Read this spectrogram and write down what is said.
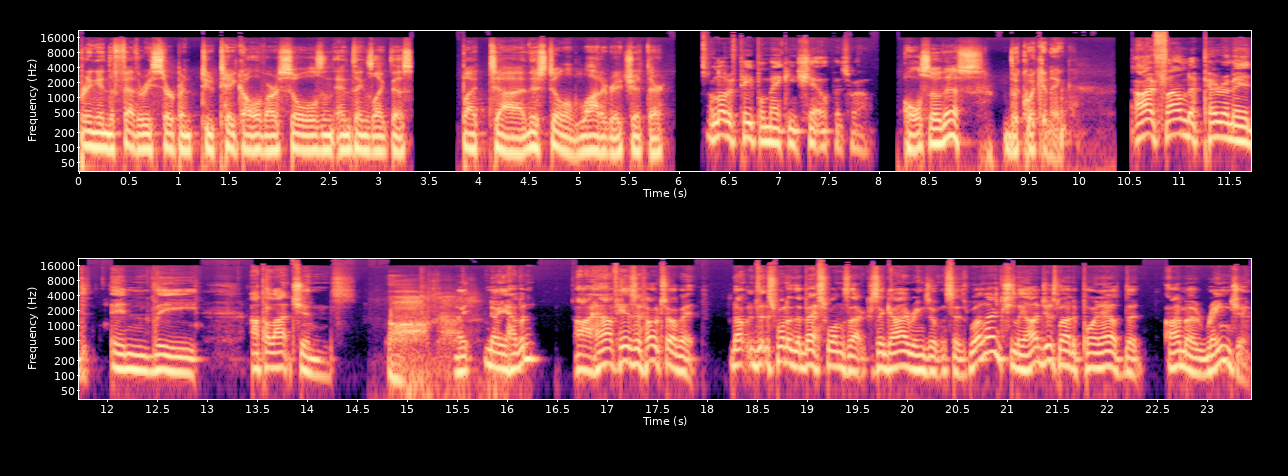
bring in the feathery serpent to take all of our souls and, and things like this. But uh, there's still a lot of great shit there. A lot of people making shit up as well. Also, this The Quickening. I found a pyramid in the Appalachians. Oh, God. No, you haven't? I have. Here's a photo of it. That, that's one of the best ones, that, because a guy rings up and says, Well, actually, I'd just like to point out that I'm a ranger,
